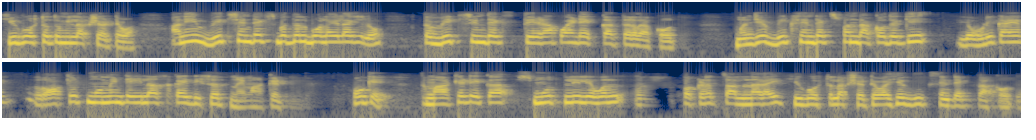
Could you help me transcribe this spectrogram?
ही गोष्ट तुम्ही लक्षात ठेवा. आणि विक्स इंडेक्सबद्दल बोलायला गेलो तर विक्स इंडेक्स तेरा पॉईंट एकाहत्तर दाखवतो. म्हणजे विक्स इंडेक्स पण दाखवतो की एवढी काय रॉकेट मुवमेंट येईल असं काही दिसत नाही मार्केट ओके तर मार्केट एका स्मूथली लेवल पकडत चालणार आहे. ही गोष्ट लक्षात ठेवा. हे विक्स इंडेक्स दाखवते.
